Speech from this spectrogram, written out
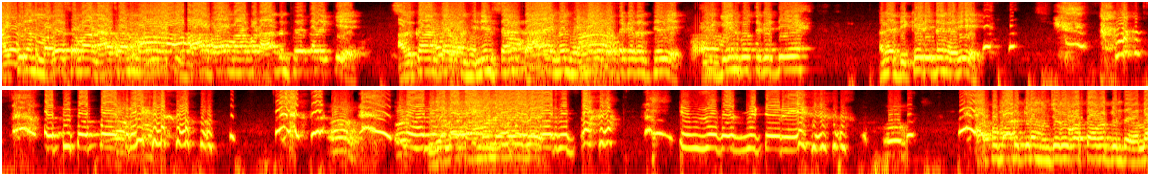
ಆಕಿ ನನ್ನ ಮಗ ಸಮಾನ ಸಣ್ಣ ಮಗು ಬಾ ಬಾ ಮಾಡ್ಬೇಡ ಅಂತ ಹೇಳ್ತಾಳ ಆಕಿ ಅದಕ್ಕ ಅಂತ ಒಂದ್ ಹೆಣ್ಣಿನ ಸಂತ ಇನ್ನೊಂದ್ ಹೆಣ್ಣಿಗೆ ಅಂತ ಹೇಳಿ. ನಿನ್ಗೆ ಏನ್ ಗೊತ್ತಾಗೈತಿ ಹಂಗ ಡಿಕೆಟ್ ಇದ್ದಂಗ ಅದಿ. ಅತಿ ತಪ್ಪಾದ್ರಿ. ನಾನು ಇದೆಲ್ಲ ಇದೆ. ಹಿಂಸೆ ಕೊಟ್ಬಿಟ್ಟೇರಿ. ತಪ್ಪು ಮಾಡೋಕಿನ ಮುಂಚೆ ಗೊತ್ತಾಗ್ಬೇಕಿಂತ ಎಲ್ಲ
